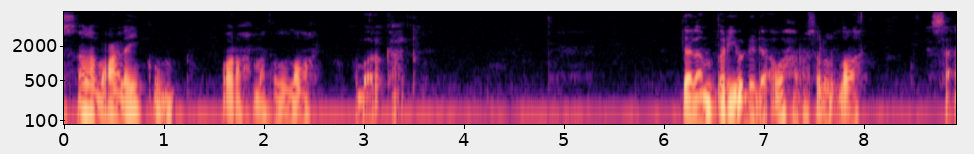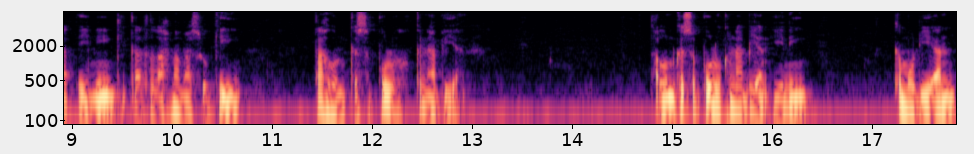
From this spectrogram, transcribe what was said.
Assalamualaikum warahmatullahi wabarakatuh. Dalam periode dakwah Rasulullah, saat ini kita telah memasuki tahun ke-10 kenabian. Tahun ke-10 kenabian ini kemudian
